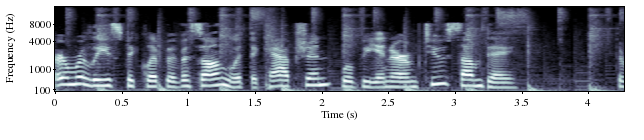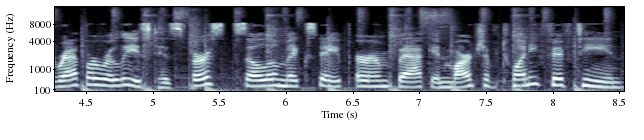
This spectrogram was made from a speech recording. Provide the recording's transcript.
ERM released a clip of a song with the caption, Will be in ERM 2 someday. The rapper released his first solo mixtape, ERM, back in March of 2015.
